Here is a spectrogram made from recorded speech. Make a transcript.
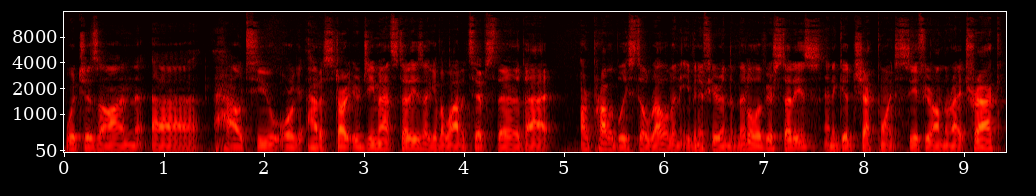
which is on uh, how to org- how to start your GMAT studies. I give a lot of tips there that are probably still relevant even if you're in the middle of your studies and a good checkpoint to see if you're on the right track.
